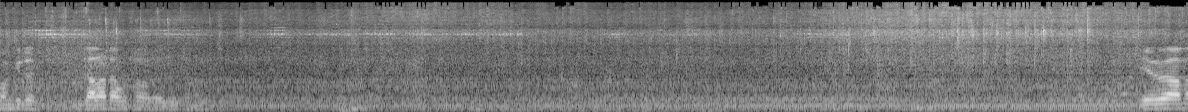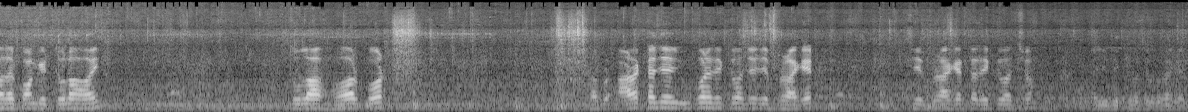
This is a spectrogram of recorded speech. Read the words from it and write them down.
কম্পিউটার জ্বালাটা ওঠা হবে যেটা হচ্ছে। এভাবে আমাদের কংক্রিট তোলা হয়। তোলা হওয়ার পর, তারপর আরেকটা যে উপরে দেখতে পাচ্ছ যে ব্র্যাকেট সেই ব্র্যাকেটটা দেখতে পাচ্ছ। এই যে দেখতে পাচ্ছ ব্র্যাকেট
